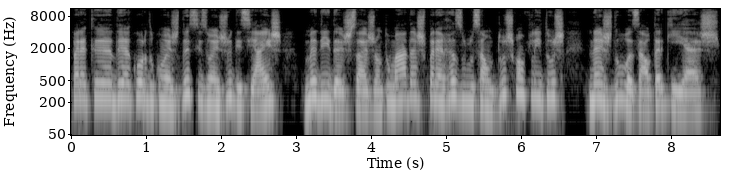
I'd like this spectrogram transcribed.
para que, de acordo com as decisões judiciais, medidas sejam tomadas para a resolução dos conflitos nas duas autarquias.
